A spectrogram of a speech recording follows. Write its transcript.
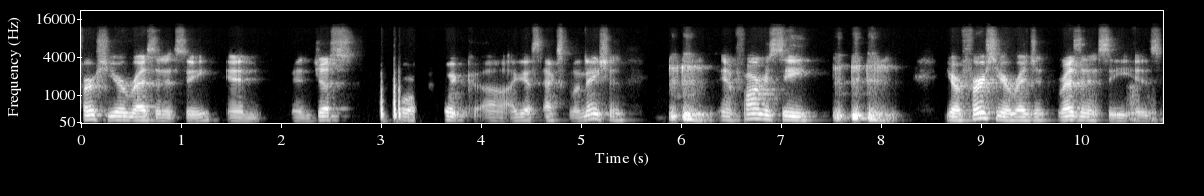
first year residency, and and just for a quick, uh, I guess, explanation, in pharmacy, your first year reg- residency is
